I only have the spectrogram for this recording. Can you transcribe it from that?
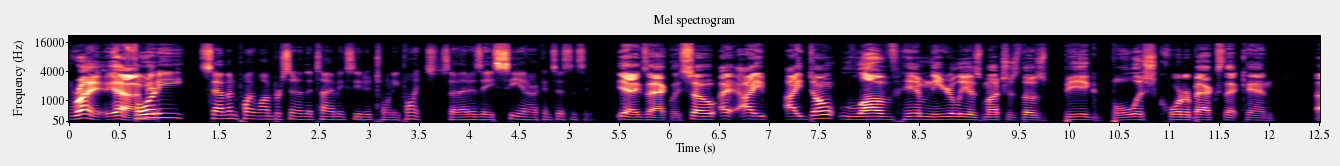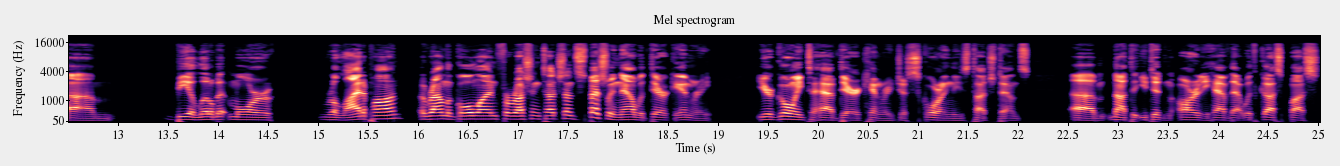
right. Yeah, Forty-seven point one percent of the time exceeded twenty points. So that is a C in our consistency. Yeah, exactly. So I, I I don't love him nearly as much as those big bullish quarterbacks that can um, be a little bit more relied upon around the goal line for rushing touchdowns, especially now with Derrick Henry. You're going to have Derrick Henry just scoring these touchdowns. Um, not that you didn't already have that with Gus Bus.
